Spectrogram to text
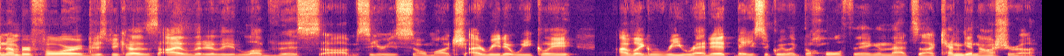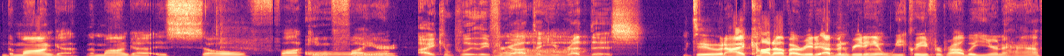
number four, just because I literally love this um, series so much. I read it weekly. I've like reread it basically like the whole thing, and that's uh, Kengan Ashura, the manga. The manga is so fucking fire, Oh, I completely forgot that you Ah. read this, dude. I caught up. I read it. I've been reading it weekly for probably a year and a half.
